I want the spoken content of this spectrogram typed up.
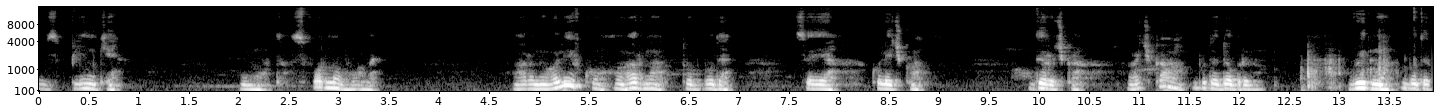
з пінки. От, сформували гарну голівку, гарно тут буде це є колечко, дирочка гачка, буде добре видно, буде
